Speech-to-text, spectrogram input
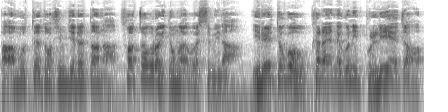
바흐무트 도심지를 떠나 서쪽으로 이동하고 있습니다. 이를 두고 우크라이나군이 불리해져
